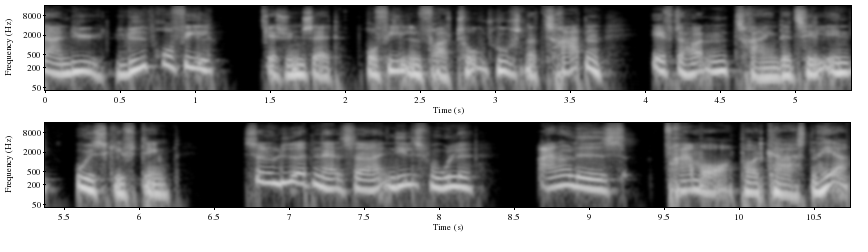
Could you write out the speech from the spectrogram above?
Der er en ny lydprofil. Jeg synes, at profilen fra 2013 efterhånden trængte til en udskiftning. Så nu lyder den altså en lille smule anderledes fremover podcasten her,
